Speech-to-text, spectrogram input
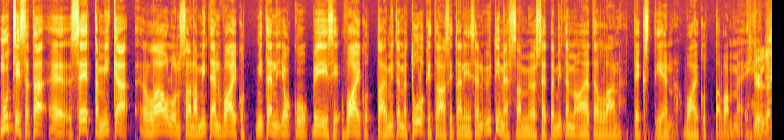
Mutta siis että, eh, se, että mikä laulun sana, miten, vaikut, miten joku biisi vaikuttaa ja miten me tulkitaan sitä, niin sen ytimessä on myös se, että miten me ajatellaan tekstien vaikuttavan meihin. Kyllä.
